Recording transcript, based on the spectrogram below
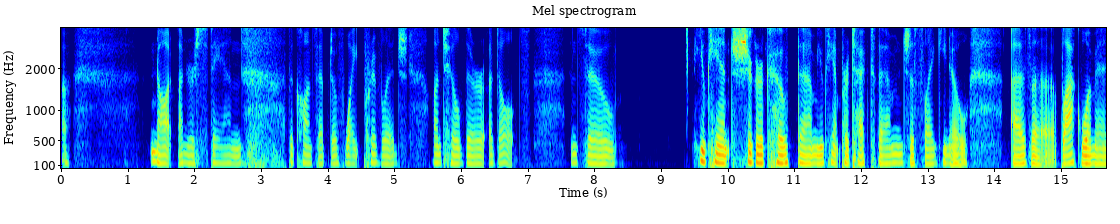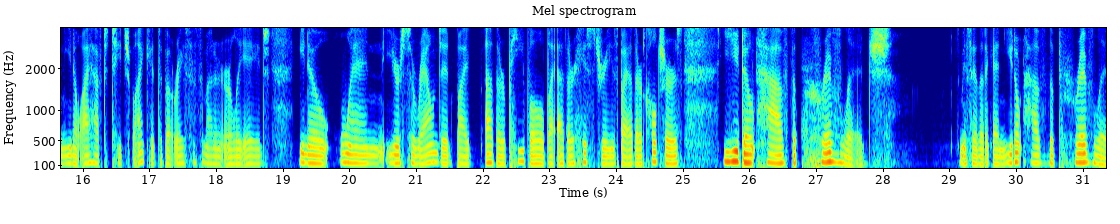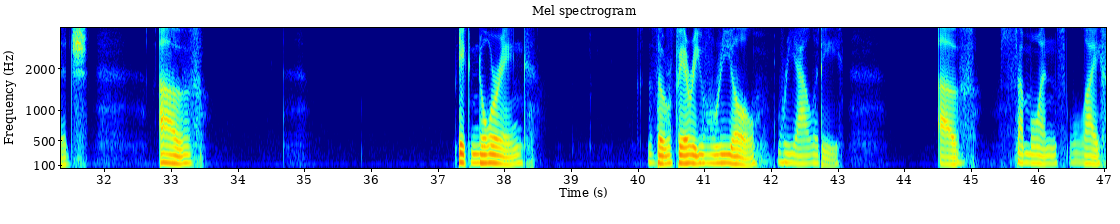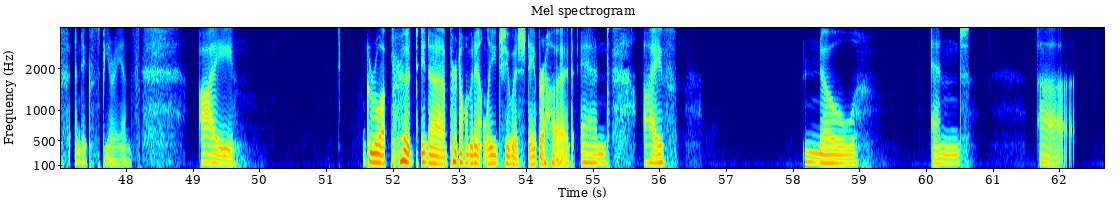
uh, not understand the concept of white privilege until they're adults. And so you can't sugarcoat them, you can't protect them, just like, you know, as a black woman, you know, I have to teach my kids about racism at an early age. You know, when you're surrounded by other people, by other histories, by other cultures, you don't have the privilege. Let me say that again. You don't have the privilege of ignoring the very real reality of someone's life and experience. I grew up in a predominantly Jewish neighborhood, and I've know and uh,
